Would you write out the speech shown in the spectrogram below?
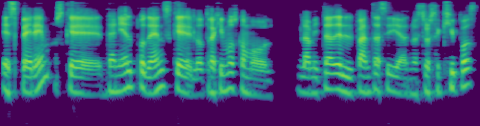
Esperemos que Daniel Podens, que lo trajimos como la mitad del fantasy a nuestros equipos,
